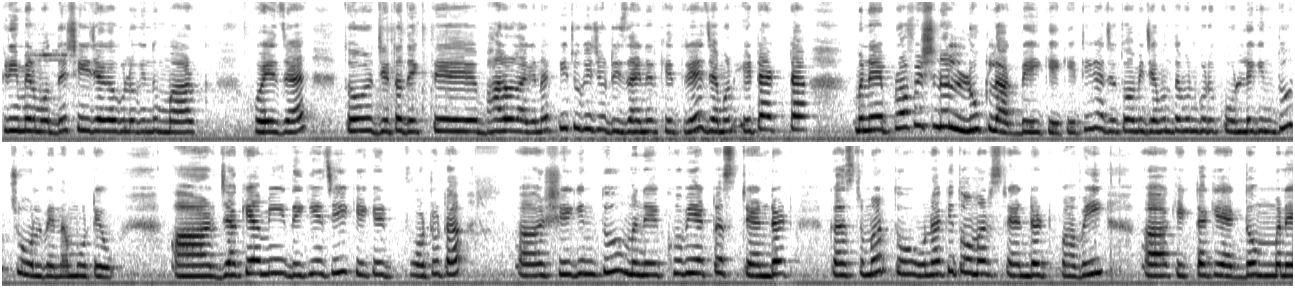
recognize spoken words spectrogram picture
ক্রিমের মধ্যে, সেই জায়গাগুলো কিন্তু মার্ক হয়ে যায়। তো যেটা দেখতে ভালো লাগে না, কিছু কিছু ডিজাইনের ক্ষেত্রে, যেমন এটা একটা মানে প্রফেশনাল লুক লাগবে এই কেকে ঠিক আছে? তো আমি যেমন তেমন করে করলে কিন্তু চলবে না মোটেও। আর যাকে আমি দেখিয়েছি কেকের ফটোটা সে কিন্তু মানে খুবই একটা স্ট্যান্ডার্ড কাস্টমার তো ওনাকে তো আমার স্ট্যান্ডার্ড স্ট্যান্ডার্ডভাবেই কেকটাকে একদম মানে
